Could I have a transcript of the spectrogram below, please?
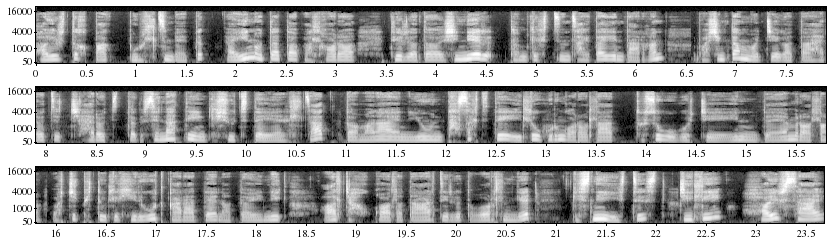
хоёр дахь баг бүрэлдсэн байдаг. А энэ удаадаа болохоор тэр одоо шинээр томилогдсон цагдаагийн дарга нь Вашингтон мужийг одоо хариуцж хариуцдаг сенатын гишүүдтэй ярилцаад одоо манай энэ юунд тасагт те илүү хөрөнгө оруулаад төсөв өгөөч энэ амар олон учир битүүлэг хэрэгүүд гараад байна. Одоо энийг олж авахгүй бол одоо ард иргэд уурлна гэд гисний эцэст жилийн 2 сая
